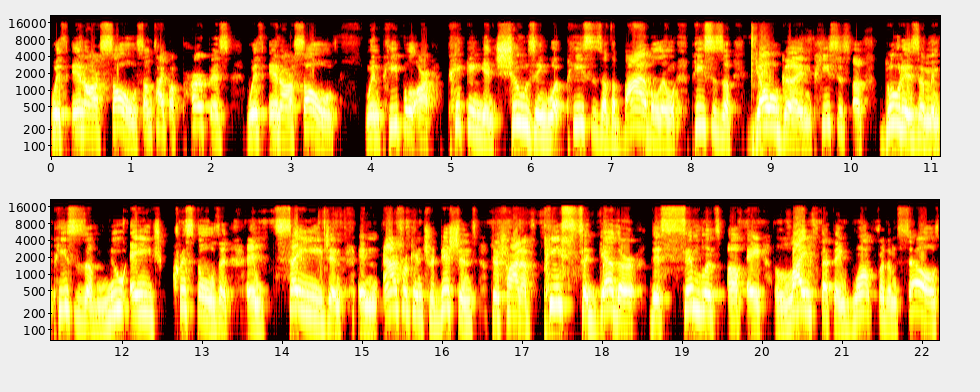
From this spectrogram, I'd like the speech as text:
within our souls, some type of purpose within our souls when people are picking and choosing what pieces of the Bible and pieces of yoga and pieces of Buddhism and pieces of New Age crystals and, and sage and, and African traditions to try to piece together this semblance of a life that they want for themselves,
